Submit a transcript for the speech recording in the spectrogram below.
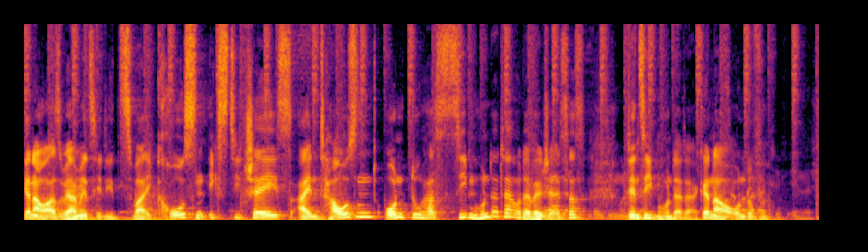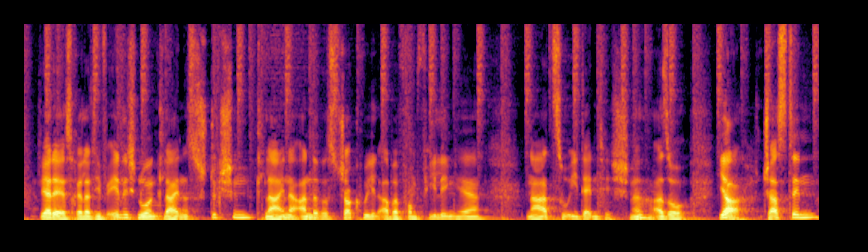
Genau, also wir haben jetzt hier die zwei großen XDJs 1000 und du hast 700er oder welcher ja, ist genau, das? Den 700er, genau. Und du, ja, der ist relativ ähnlich, nur ein kleines Stückchen, kleiner, anderes Jogwheel, aber vom Feeling her nahezu identisch. Ne? Also ja, Justin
